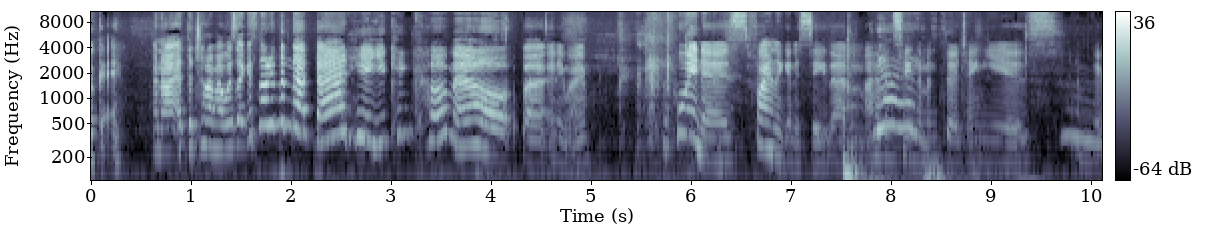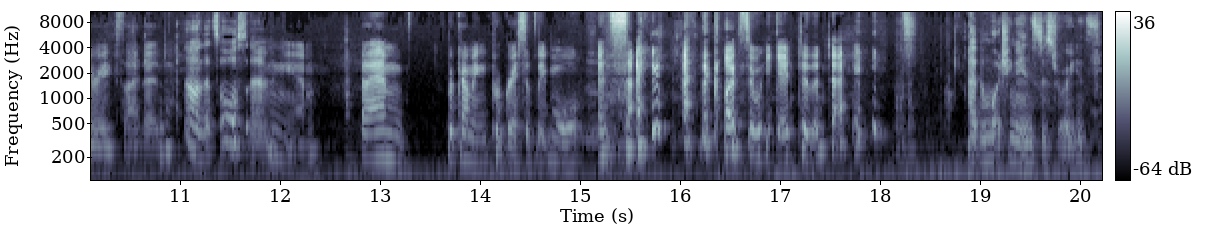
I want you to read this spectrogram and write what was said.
Okay. And I, at the time, I was like, it's not even that bad here. You can come out. But anyway, the point is, finally going to see them. I haven't seen them in 13 years. I'm very excited. Oh, that's awesome. Yeah. But I am becoming progressively more insane the closer we get to the date. I've been watching the Insta stories.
